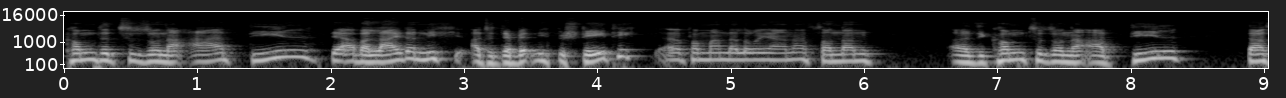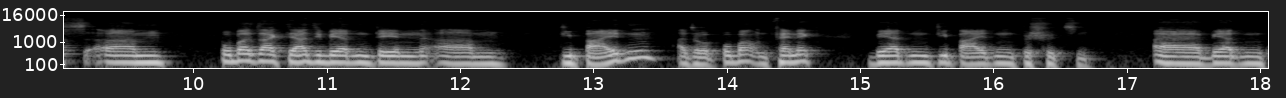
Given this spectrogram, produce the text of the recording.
kommen sie zu so einer Art Deal, der aber leider nicht, also der wird nicht bestätigt äh, vom Mandalorianer, sondern äh, sie kommen zu so einer Art Deal, dass ähm, Boba sagt, ja, sie werden den, ähm, die beiden, also Boba und Fennec, werden die beiden beschützen, äh, werden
